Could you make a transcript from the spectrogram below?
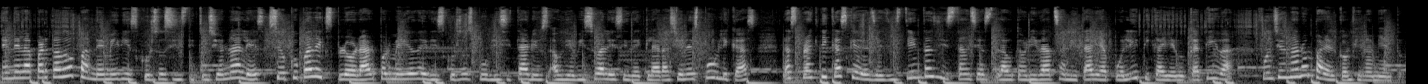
En el apartado Pandemia y Discursos Institucionales se ocupa de explorar por medio de discursos publicitarios, audiovisuales y declaraciones públicas las prácticas que desde distintas instancias la autoridad sanitaria, política y educativa funcionaron para el confinamiento.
